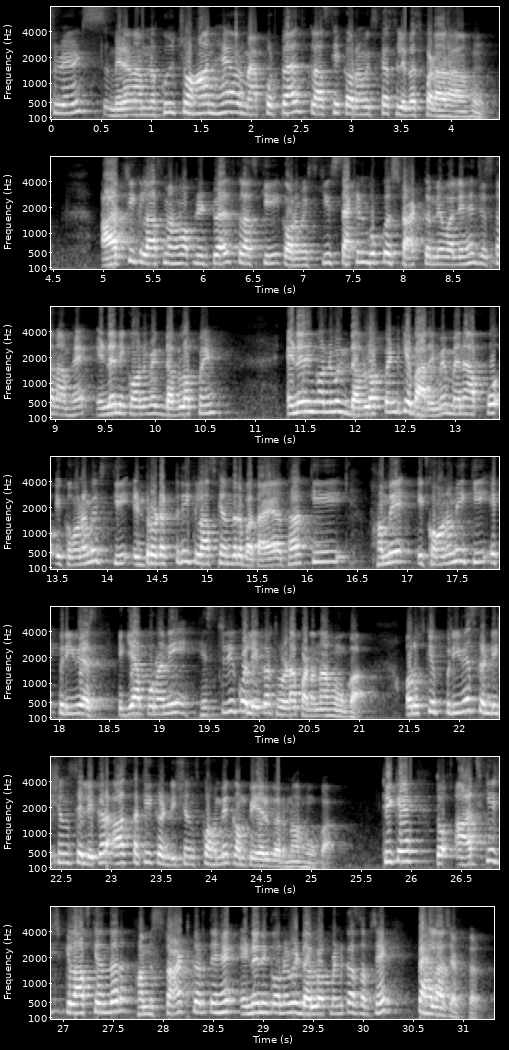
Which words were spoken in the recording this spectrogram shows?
Students मेरा नाम नकुल चौहान है और मैं आपको ट्वेल्थ क्लास के इकोनॉमिक्स का सिलेबस पढ़ा रहा हूँ। आज की क्लास में हम अपने ट्वेल्थ क्लास की इकोनॉमिक्स की सेकंड बुक को स्टार्ट करने वाले हैं, जिसका नाम है Indian economic development Indian economic development के बारे में मैंने आपको इकोनॉमिक्स की इंट्रोडक्टरी क्लास के अंदर बताया था कि हमें इकोनॉमी की एक प्रीवियस या पुरानी हिस्ट्री को लेकर थोड़ा पढ़ना होगा और उसके प्रीवियस कंडीशन से लेकर आज तक की कंडीशन को हमें कंपेयर करना होगा। ठीक है? तो आज की क्लास के अंदर हम स्टार्ट करते हैं इंडियन इकोनॉमिक डेवलपमेंट का सबसे पहला चैप्टर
